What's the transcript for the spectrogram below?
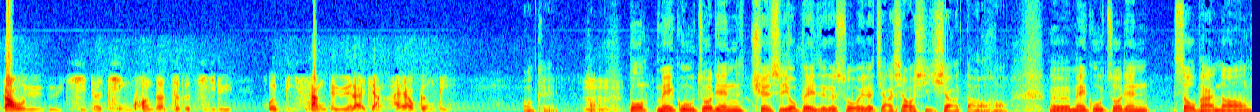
高于预期的情况的这个几率，会比上个月来讲还要更低。OK，好。不过美股昨天确实有被这个所谓的假消息吓到哈。呃，美股昨天收盘哦。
